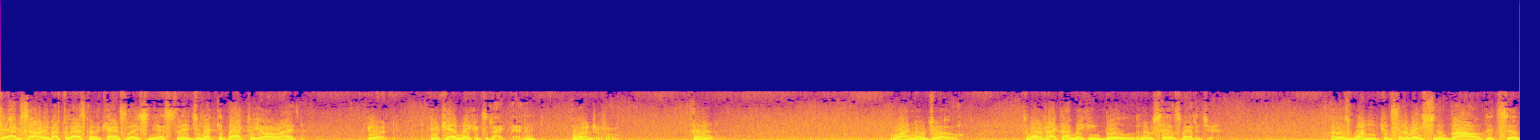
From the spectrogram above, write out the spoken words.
Say, I'm sorry about the last minute cancellation yesterday. Jeanette get back to you all right? Good. You can't make it tonight then, eh? Wonderful. Huh? Why, no, Joe. As a matter of fact, I'm making Bill the new sales manager. Well, there's one consideration involved. It's, uh,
